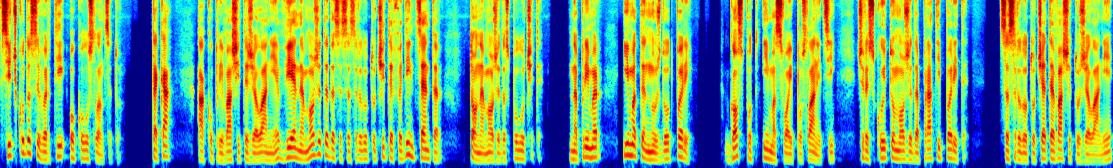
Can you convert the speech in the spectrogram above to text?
Всичко да се върти около Слънцето. Така, ако при вашите желания вие не можете да се съсредоточите в един център, то не може да сполучите. Например, имате нужда от пари. Господ има свои посланици, чрез които може да прати парите. Съсредоточете вашето желание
